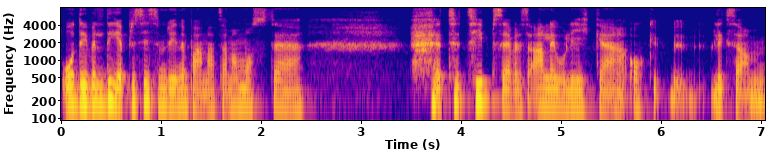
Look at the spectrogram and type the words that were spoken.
och det är väl det, precis som du är inne på Anna, att man måste ett tips är väl att alla är olika och liksom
